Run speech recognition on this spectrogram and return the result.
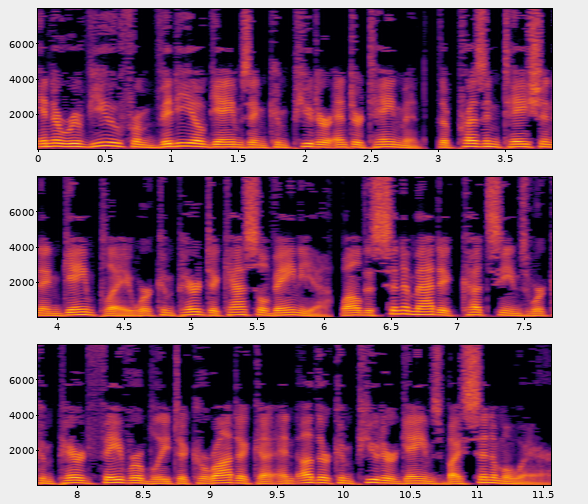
In a review from Video Games and Computer Entertainment, the presentation and gameplay were compared to Castlevania, while the cinematic cutscenes were compared favorably to Karateka and other computer games by Cinemaware.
